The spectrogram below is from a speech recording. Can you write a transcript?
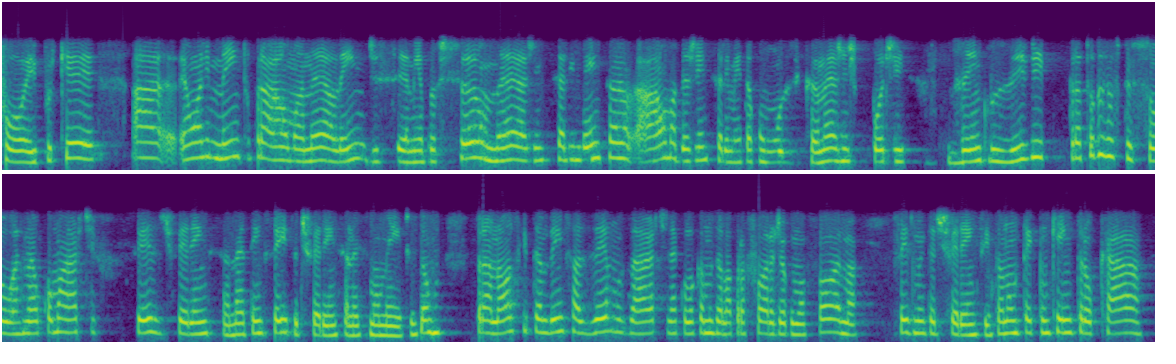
Foi, porque ah, é um alimento para a alma, né? Além de ser a minha profissão, né? A gente se alimenta, a alma da gente se alimenta com música, né? A gente pode ver, inclusive, para todas as pessoas, né? Como a arte fez diferença, né? Tem feito diferença nesse momento. Então, para nós que também fazemos arte, né, colocamos ela para fora de alguma forma, fez muita diferença. Então não ter com quem trocar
